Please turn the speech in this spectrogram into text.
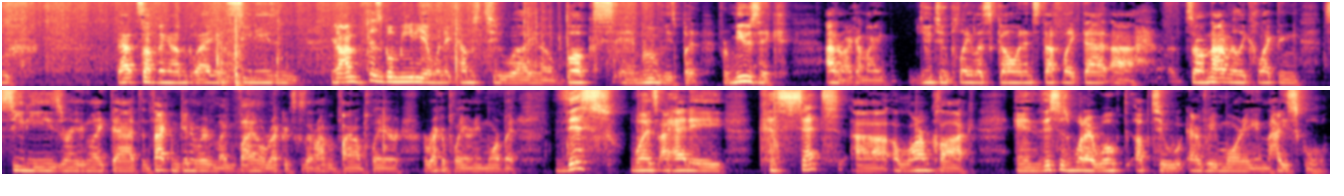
Oof. That's something I'm glad, you know, CDs and, you know, I'm physical media when it comes to, uh, you know, books and movies, but for music, I don't know, I got my YouTube playlist going and stuff like that. Uh, so I'm not really collecting CDs or anything like that. In fact, I'm getting rid of my vinyl records because I don't have a vinyl player or record player anymore. But this was, I had a cassette uh, alarm clock, and this is what I woke up to every morning in high school.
